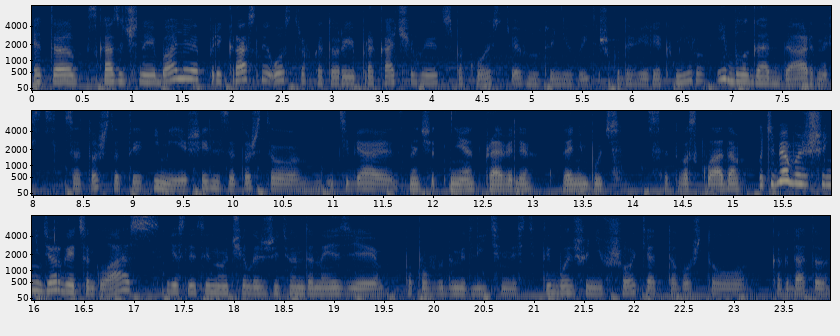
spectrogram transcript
это сказочно Сказочные Бали — прекрасный остров, который прокачивает спокойствие, внутреннюю выдержку, доверие к миру и благодарность за то, что ты имеешь, или за то, что тебя, значит, не отправили куда-нибудь с этого склада. У тебя больше не дергается глаз, если ты научилась жить в Индонезии по поводу медлительности. Ты больше не в шоке от того, что когда-то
